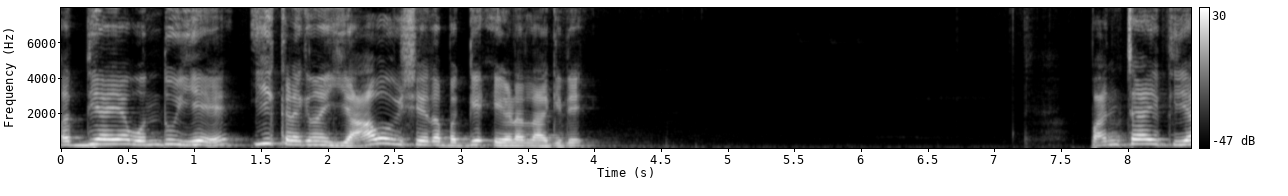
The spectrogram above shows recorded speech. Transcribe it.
ಅಧ್ಯಾಯ ಒಂದು ಎ ಈ ಕೆಳಗಿನ ಯಾವ ವಿಷಯದ ಬಗ್ಗೆ ಹೇಳಲಾಗಿದೆ? ಪಂಚಾಯಿತಿಯ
